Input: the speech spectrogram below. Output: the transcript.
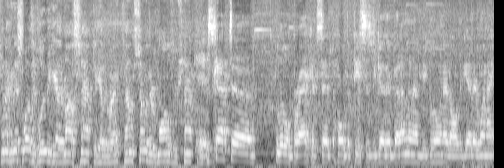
And I mean, this was a glue together, not a snap together, right? Some some of their models are snapped together. It's got uh, little brackets that hold the pieces together, but I'm gonna be gluing it all together when I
